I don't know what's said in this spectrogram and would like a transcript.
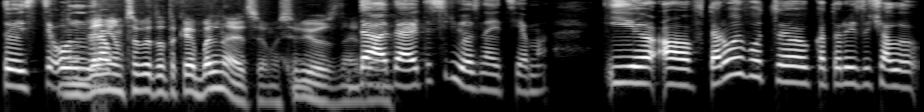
То есть Ну, он для немцев это такая больная тема, серьезная. да, да, это серьезная тема. И а, второй вот, э, который изучал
